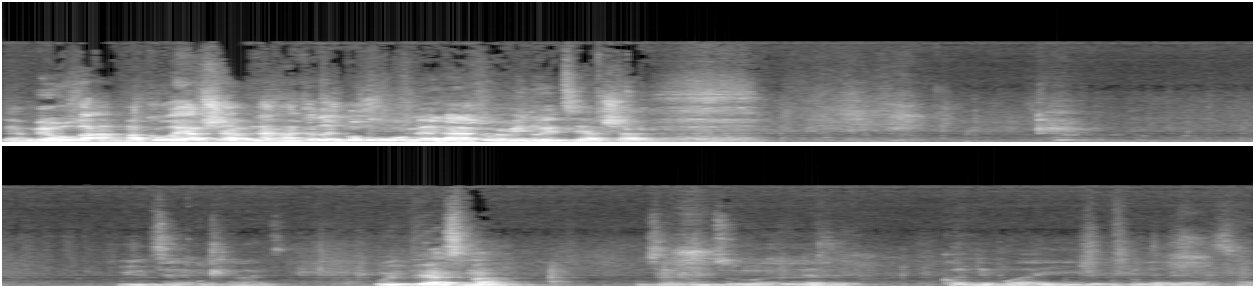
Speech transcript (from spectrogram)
למאורע? מה קורה עכשיו? למה הקדוש ברוך הוא אומר ליעקב אבינו את זה עכשיו? הוא יוצא מחוץ לארץ? הוא- ואז מה? הוא צריך למצוא... אה, כל נבואה היא בגלל ארץ ישראל.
